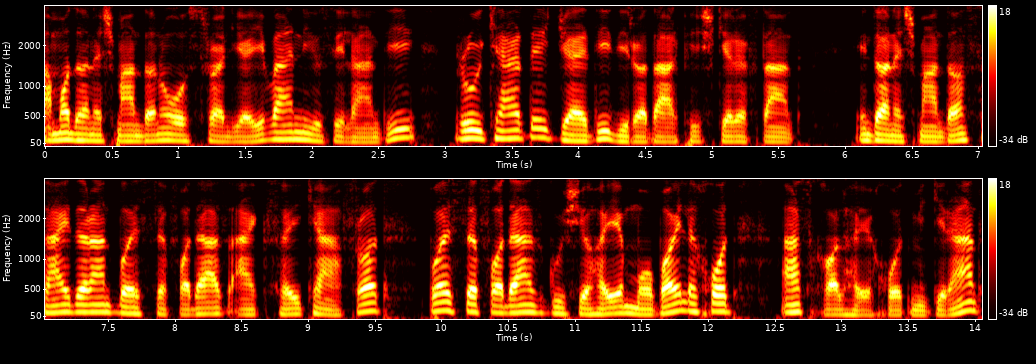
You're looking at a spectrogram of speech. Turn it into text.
اما دانشمندان استرالیایی و نیوزیلندی رویکرد جدیدی را در پیش گرفتند. این دانشمندان سعی دارند با استفاده از عکسهایی که افراد با استفاده از گوشی های موبایل خود از خالهای خود می‌گیرند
